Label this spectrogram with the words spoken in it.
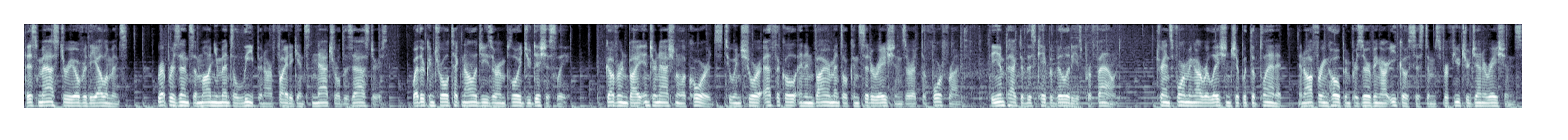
This mastery over the elements represents a monumental leap in our fight against natural disasters. Weather control technologies are employed judiciously, governed by international accords to ensure ethical and environmental considerations are at the forefront. The impact of this capability is profound, transforming our relationship with the planet and offering hope in preserving our ecosystems for future generations.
